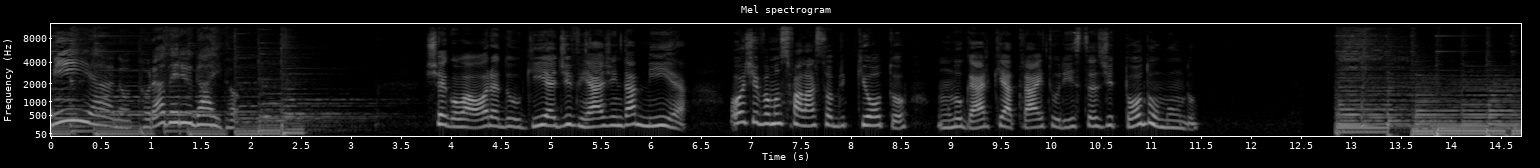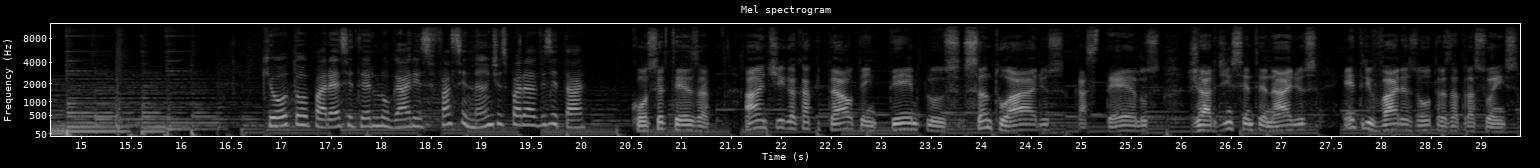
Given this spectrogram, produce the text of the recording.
ミーヤーのトラベルガイド Chegou a hora do guia de viagem da Mia. Hoje vamos falar sobre Kyoto, um lugar que atrai turistas de todo o mundo. Kyoto parece ter lugares fascinantes para visitar. Com certeza. A antiga capital tem templos, santuários, castelos, jardins centenários, entre várias outras atrações.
